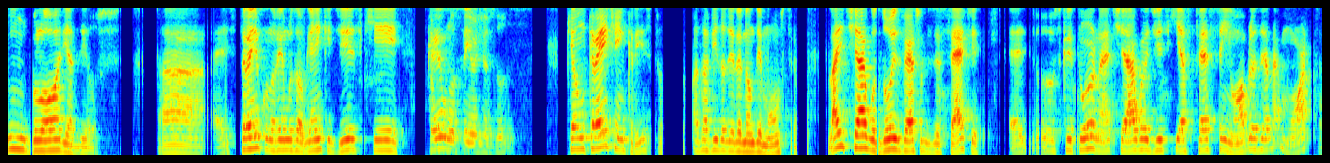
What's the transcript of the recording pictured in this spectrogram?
em glória a Deus. Ah, é estranho quando vemos alguém que diz que creu no Senhor Jesus, que é um crente em Cristo, mas a vida dele não demonstra. Lá em Tiago 2, verso 17, é, o escritor, né, Tiago, ele diz que a fé sem obras ela é morta.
